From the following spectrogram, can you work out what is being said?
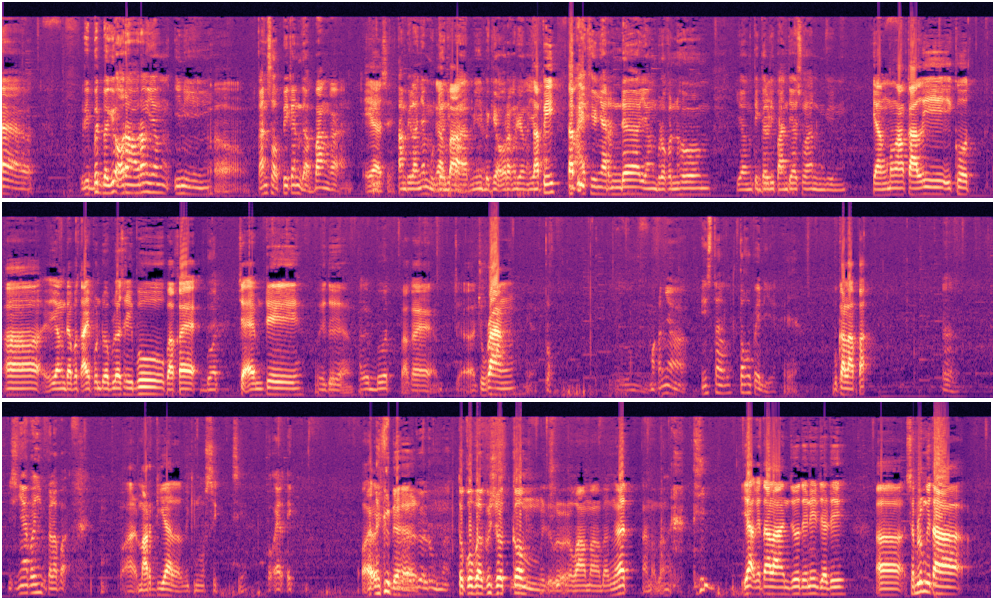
ribet bagi orang-orang yang ini. Oh. Kan Shopee kan gampang kan? Iya sih. tampilannya mudah Gampang. dipahami bagi orang yang Tapi- yang tapi- IQ-nya rendah yang broken home yang tinggal di panti asuhan mungkin. Yang mengakali ikut eh, yang dapat iPhone 12.000 pakai buat CMD gitu ya. Kalau buat pakai eh, curang. Ya, blok. makanya install Tokopedia. Ya. buka lapak Eh, isinya apa sih Bukalapak Mardial bikin musik isinya. OLX lagi udah jual rumah tokobagus.com itu lama banget, lama banget. Ya, kita lanjut ini jadi eh, sebelum kita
